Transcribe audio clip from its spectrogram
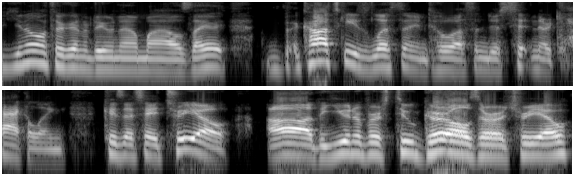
you know what they're going to do now, Miles? They Kotsky's listening to us and just sitting there cackling because they say trio. Ah, the Universe Two girls are a trio.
